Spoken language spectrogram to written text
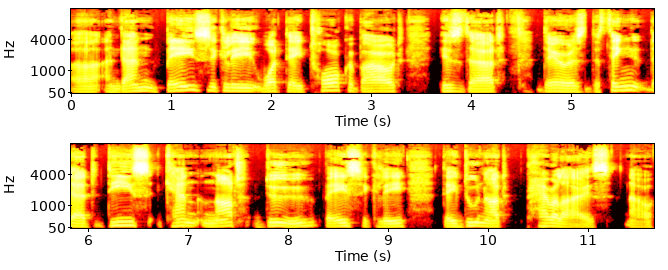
Uh, and then basically what they talk about is that there is the thing that these cannot do. Basically, they do not paralyze now.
